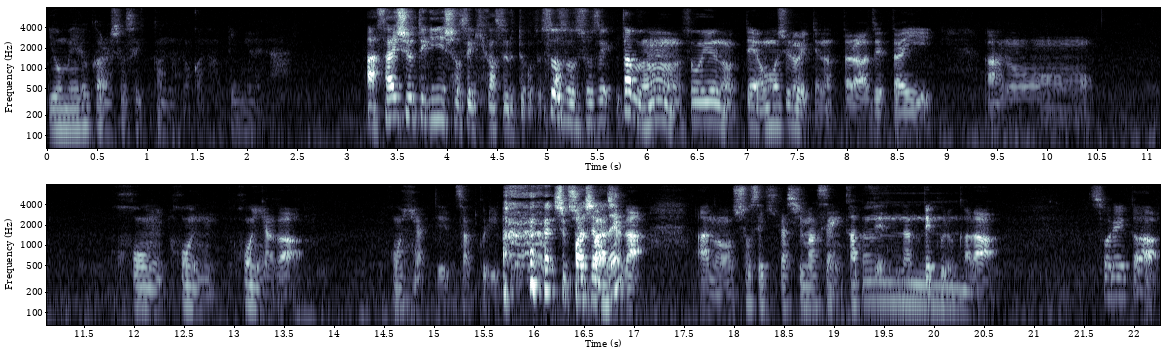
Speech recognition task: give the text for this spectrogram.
読めるから書籍化なのかな？微妙やな。あ最終的に書籍化するってことですか？そうそう書籍多分そういうのって面白いってなったら絶対あのー本本本屋が本屋ってざっくり 出版社がね。あの書籍化しませんかってなってくるからそれが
